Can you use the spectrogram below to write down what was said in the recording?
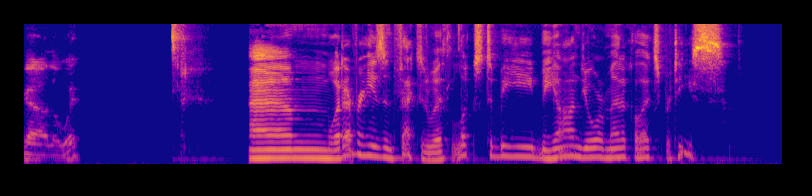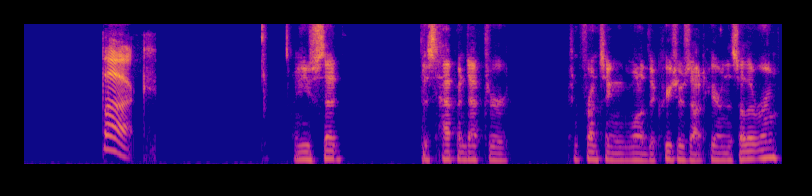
got out of the way. um whatever he's infected with looks to be beyond your medical expertise Fuck. And you said this happened after confronting one of the creatures out here in this other room.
